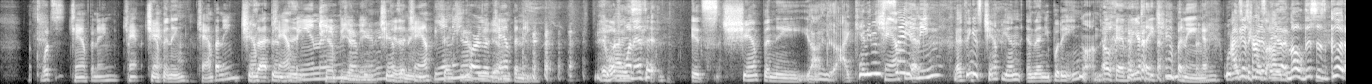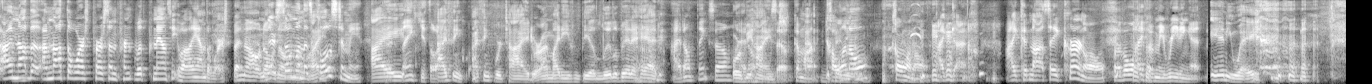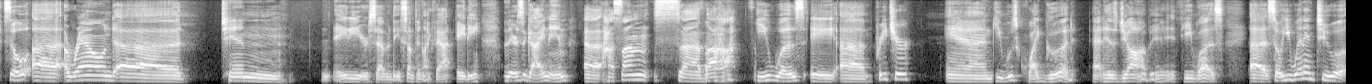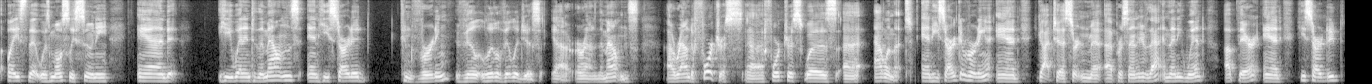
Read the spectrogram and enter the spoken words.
What's championing? Champ- Championing. Championing? Is that Championing. championing? Championing. Is it championing or is it championing? Which one is it? It's championing. I, I can't even Championing? say it. I think it's champion, and then you put an ing on there. Okay, but you're saying championing. Well, I'm just trying to figure out. No, this is good. I'm not the I'm not the worst person pr- with pronouncing. Well, I am the worst, but No, no, there's no, someone no. that's I- close to me. I thank you, Thor. I think I think we're tied, or I might even be a little bit ahead. I don't think so. Or I don't behind, Think so come on, depending colonel, colonel. I, I could not say colonel for the life of me reading it. Anyway, so uh, around uh, 10, 80 or 70, something like that, 80, there's a guy named uh, Hassan Sabaha. He was a uh, preacher and he was quite good at his job. He was. Uh, so he went into a place that was mostly Sunni and he went into the mountains and he started converting vil- little villages uh, around in the mountains around a fortress. Uh, fortress was uh, Alamet, and he started converting it, and he got to a certain uh, percentage of that, and then he went up there and he started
